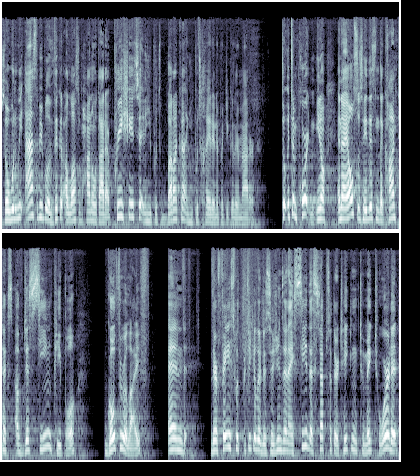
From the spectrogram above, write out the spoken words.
So when we ask the people of dhikr, Allah subhanahu wa ta'ala appreciates it and He puts barakah and He puts khair in a particular matter. So it's important, you know, and I also say this in the context of just seeing people go through life and they're faced with particular decisions and I see the steps that they're taking to make toward it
